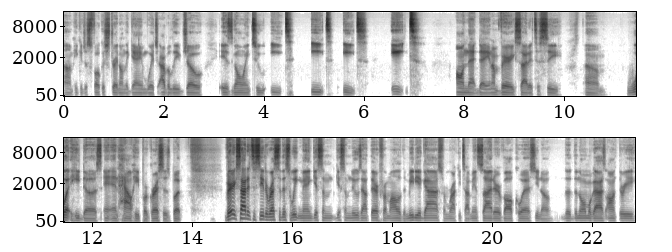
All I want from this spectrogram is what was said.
Um, he can just focus straight on the game, which I believe Joe is going to eat, eat, eat, eat on that day. And I'm very excited to see um, what he does and, and how he progresses. But very excited to see the rest of this week, man. Get some get some news out there from all of the media guys, from Rocky Top Insider, VolQuest, you know, the, the normal guys On3.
